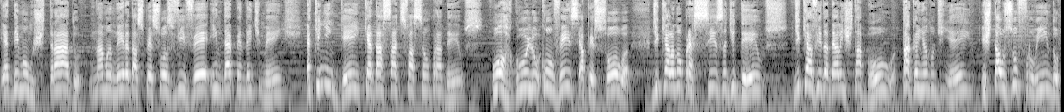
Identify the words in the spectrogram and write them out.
é demonstrado na maneira das pessoas viver independentemente. É que ninguém quer dar satisfação para Deus. O orgulho convence a pessoa de que ela não precisa de Deus, de que a vida dela está boa, está ganhando dinheiro, está usufruindo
